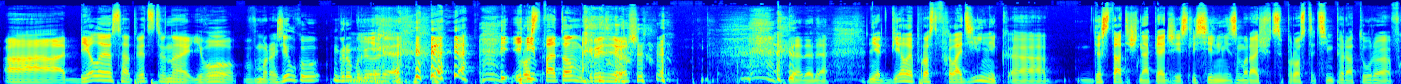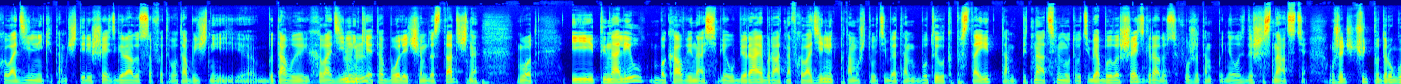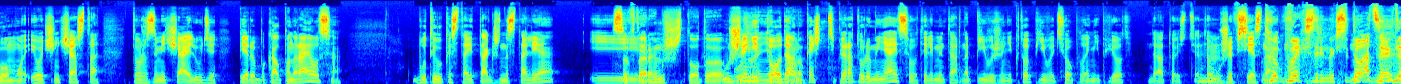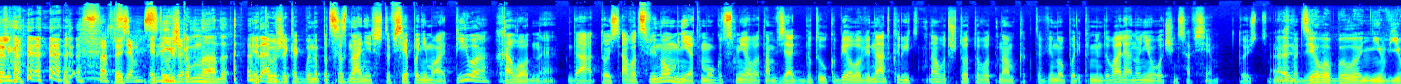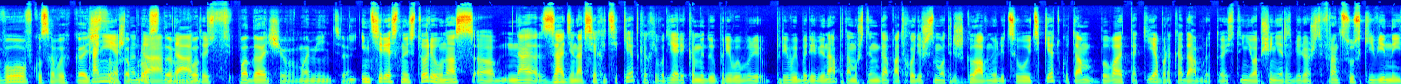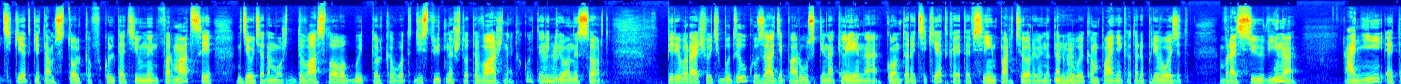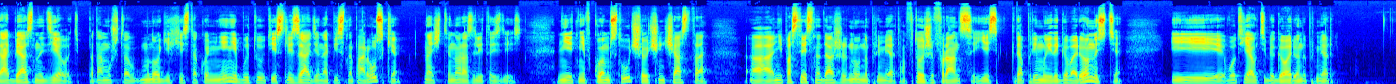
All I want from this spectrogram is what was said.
А белое, соответственно, его в морозилку, грубо Не. говоря. И потом грызешь. Да-да-да. Нет, белое просто в холодильник. Достаточно, опять же, если сильно не заморачиваться, просто температура в холодильнике, там 4-6 градусов, это вот обычные э, бытовые холодильники, это более чем достаточно, вот. И ты налил бокал вина себе, убирай обратно в холодильник, потому что у тебя там бутылка постоит, там 15 минут, у тебя было 6 градусов, уже там поднялось до 16, уже чуть-чуть по-другому. И очень часто, тоже замечаю, люди, первый бокал понравился, бутылка стоит также на столе, и... Со вторым что-то Уже, не, то, да. Ну, конечно, температура меняется, вот элементарно. Пиво же никто пиво теплое не пьет, да, то есть это уже все знают. В экстренных ситуациях только. То есть Совсем. это Слишком уже- надо. Это уже как бы на подсознании, что все понимают, пиво холодное, да, то есть, а вот с вином нет, могут смело там взять бутылку белого вина, открыть, ну вот что-то вот нам как-то вино порекомендовали, оно не очень совсем, то есть А Дело было не в его вкусовых качествах, Конечно, а просто да, вот то есть- в подаче в моменте. Интересная история у нас э, на, сзади на всех этикетках, и вот я рекомендую при выборе, при выборе вина, потому что иногда подходишь, смотришь главную лицевую этикетку, там бывают такие абракадабры, то есть ты вообще не разберешься. Французские винные этикетки, там столько факультативной информации, где у тебя там может два слова быть только вот действительно что-то важное, какой-то регион и сорт. Переворачиваете бутылку, сзади по-русски наклеена контр-этикетка, это все импортеры виноторговые компании, которые привозят в Россию вина, они это обязаны делать, потому что у многих есть такое мнение бытует, если сзади написано по-русски, значит вино разлито здесь. Нет, ни в коем случае, очень часто а, непосредственно даже, ну, например, там в той же Франции есть когда прямые договоренности, и вот я у тебя говорю, например,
